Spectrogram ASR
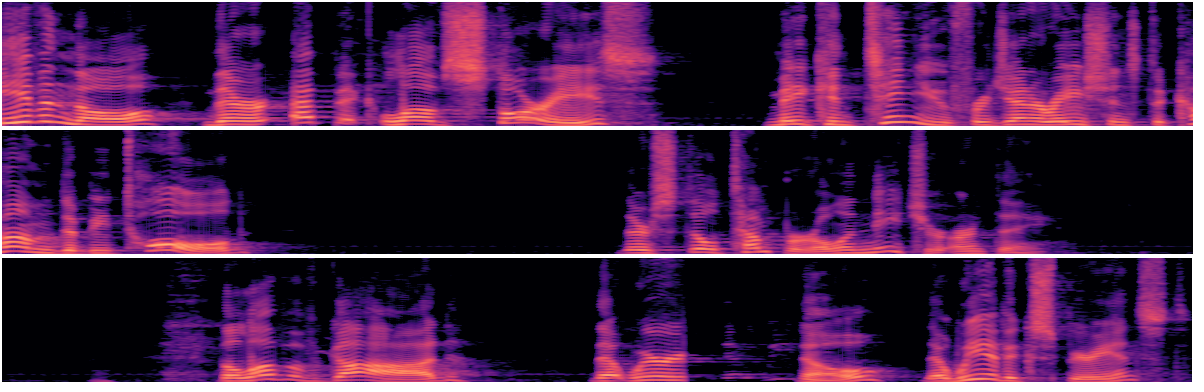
even though their epic love stories may continue for generations to come to be told, they're still temporal in nature, aren't they? The love of God that, we're, that we know, that we have experienced,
